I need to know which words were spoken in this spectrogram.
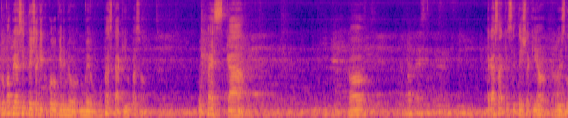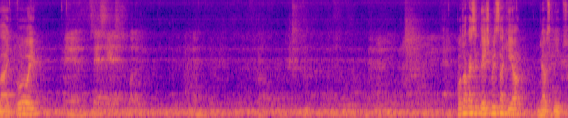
Eu vou copiar esse texto aqui que eu coloquei no meu. No meu. Vou pescar aqui, viu, pessoal? Vou pescar. Ó. Pegar essa- esse texto aqui, ó, do slide. Oi. Vou trocar esse texto por isso aqui, ó. JavaScript.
